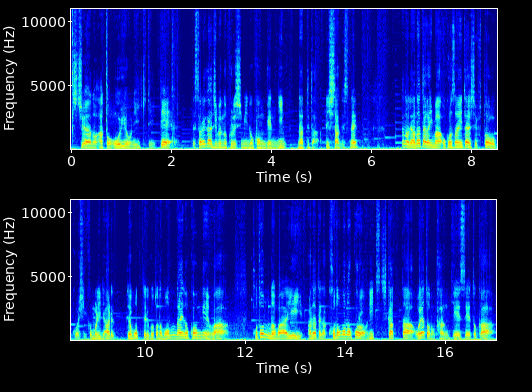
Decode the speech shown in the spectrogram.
父親の後を追うように生きていてそれが自分の苦しみの根源になってたりしたんですね。なのであなたが今お子さんに対して不登校引きこもりであるって思ってることの問題の根源はほとんどの場合あなたが子供の頃に培った親との関係性とか、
